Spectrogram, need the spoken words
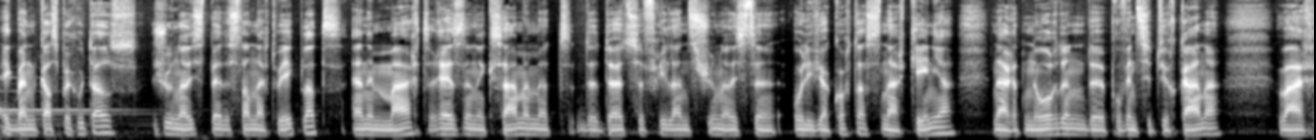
Ik ben Casper Goethals, journalist bij de Standaard Weekblad. En in maart reisde ik samen met de Duitse freelance journaliste Olivia Cortas naar Kenia, naar het noorden, de provincie Turkana, waar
